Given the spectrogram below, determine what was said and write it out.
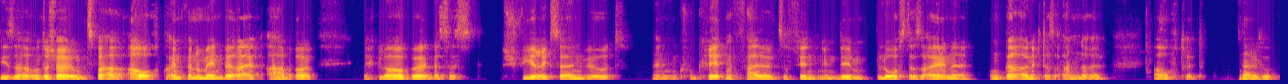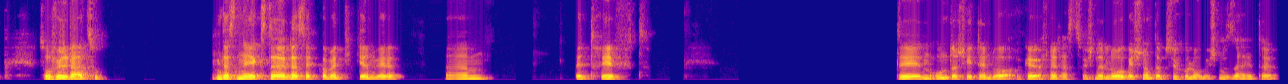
dieser Unterscheidung zwar auch ein Phänomenbereich, aber ich glaube, dass es schwierig sein wird, einen konkreten Fall zu finden, in dem bloß das eine und gar nicht das andere auftritt. Also so viel dazu. Das nächste, das ich kommentieren will, ähm, betrifft den Unterschied, den du geöffnet hast zwischen der logischen und der psychologischen Seite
